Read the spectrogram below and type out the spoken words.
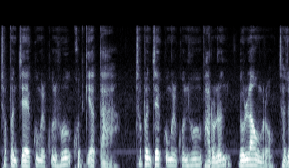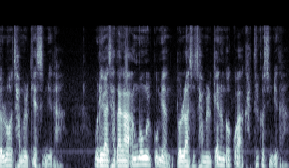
첫 번째 꿈을 꾼 후 곧 깨었다. 첫 번째 꿈을 꾼 후 바로는 놀라움으로 저절로 잠을 깼습니다. 우리가 자다가 악몽을 꾸면 놀라서 잠을 깨는 것과 같을 것입니다.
